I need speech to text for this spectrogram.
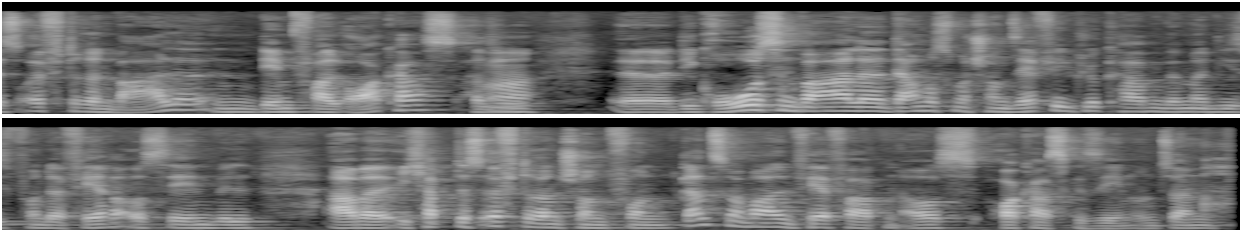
des Öfteren Wale, in dem Fall Orcas, also ah. Äh, die großen Wale, da muss man schon sehr viel Glück haben, wenn man die von der Fähre aus sehen will. Aber ich habe des Öfteren schon von ganz normalen Fährfahrten aus Orcas gesehen und dann Ach,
